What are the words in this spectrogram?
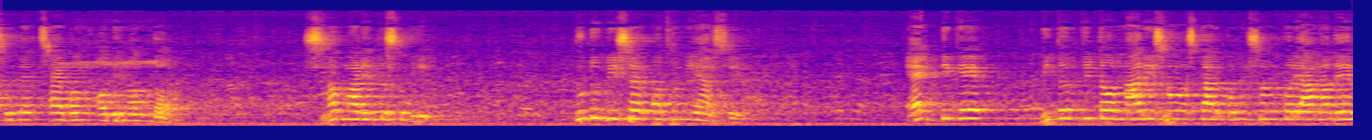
শুভেচ্ছা এবং অভিনন্দন। সম্মানিত সুধী, দুটো বিষয় প্রথমেই আসে। একদিকে বিতর্কিত নারী সংস্কার কমিশন করে আমাদের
